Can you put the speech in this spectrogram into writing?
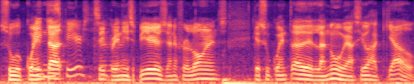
su cuenta, Spears, sí, Britney Spears, Jennifer Lawrence, que su cuenta de la nube ha sido hackeado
